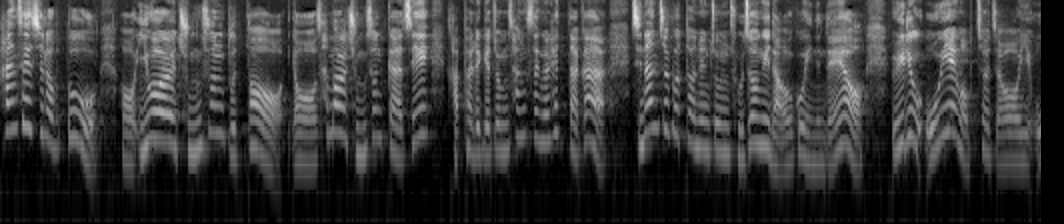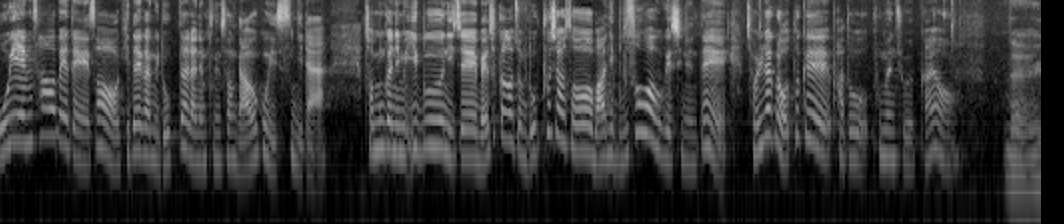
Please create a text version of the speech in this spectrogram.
한세실업도 어, 2월 중순부터 어, 3월 중순까지 가파르게 좀 상승을 했다가 지난주부터는 좀 조정이 나오고 있는데요. 의류 OEM 업체죠. 이 OEM 사업에 대해서 기대감이 높다라는 분석 나오고 있습니다. 전문가님 이분 이제 매수가가 좀 높으셔서 많이 무서워하고 계시는데 전략을 어떻게 봐도 보면 좋을까요? 네,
